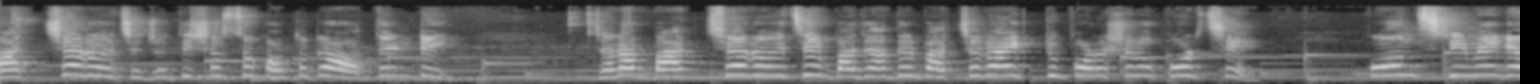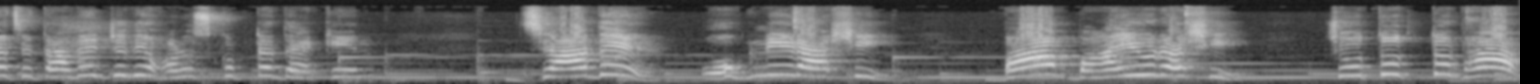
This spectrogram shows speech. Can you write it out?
বাচ্চা রয়েছে, জ্যোতিষশাস্ত্র কতটা অথেন্টিক যারা বাচ্চা রয়েছে বা যাদের বাচ্চারা একটু পড়াশোনা করছে, কোন স্ট্রিমে গেছে, তাদের যদি হরস্কোপটা দেখেন, যাদের অগ্নি রাশি বা বায়ু রাশি, চতুর্থ ভাব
